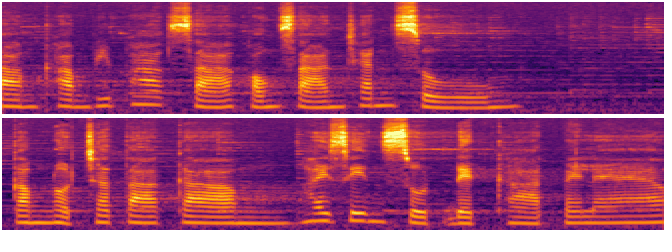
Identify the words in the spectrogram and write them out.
ตามคำพิพากษาของศาลชั้นสูงกำหนดชะตากรรมให้สิ้นสุดเด็ดขาดไปแล้ว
